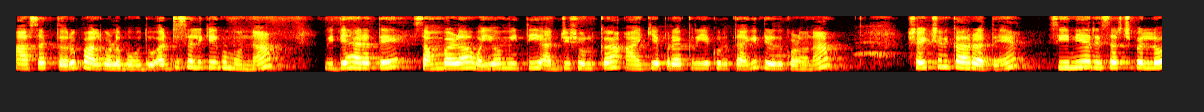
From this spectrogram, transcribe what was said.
ಆಸಕ್ತರು ಪಾಲ್ಗೊಳ್ಳಬಹುದು. ಅರ್ಜಿ ಸಲ್ಲಿಕೆಗೂ ಮುನ್ನ ವಿದ್ಯಾರ್ಹತೆ, ಸಂಬಳ, ವಯೋಮಿತಿ, ಅರ್ಜಿ ಶುಲ್ಕ, ಆಯ್ಕೆ ಪ್ರಕ್ರಿಯೆ ಕುರಿತಾಗಿ ತಿಳಿದುಕೊಳ್ಳೋಣ. ಶೈಕ್ಷಣಿಕ ಅರ್ಹತೆ, senior research fellow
